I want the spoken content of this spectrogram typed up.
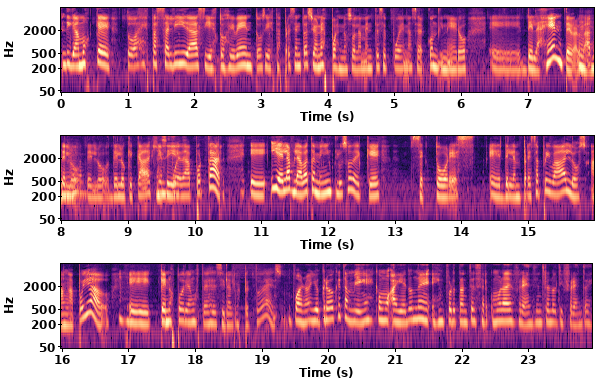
Digamos que todas estas salidas y estos eventos y estas presentaciones pues no solamente se pueden hacer con dinero eh, de la gente, ¿verdad? de, lo, de, lo, de lo que cada quien pueda aportar. Eh, y él hablaba también incluso de que sectores eh, de la empresa privada los han apoyado. Eh, ¿Qué nos podrían ustedes decir al respecto de eso? Bueno, yo creo que también es como ahí es donde es importante hacer como la diferencia entre los diferentes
